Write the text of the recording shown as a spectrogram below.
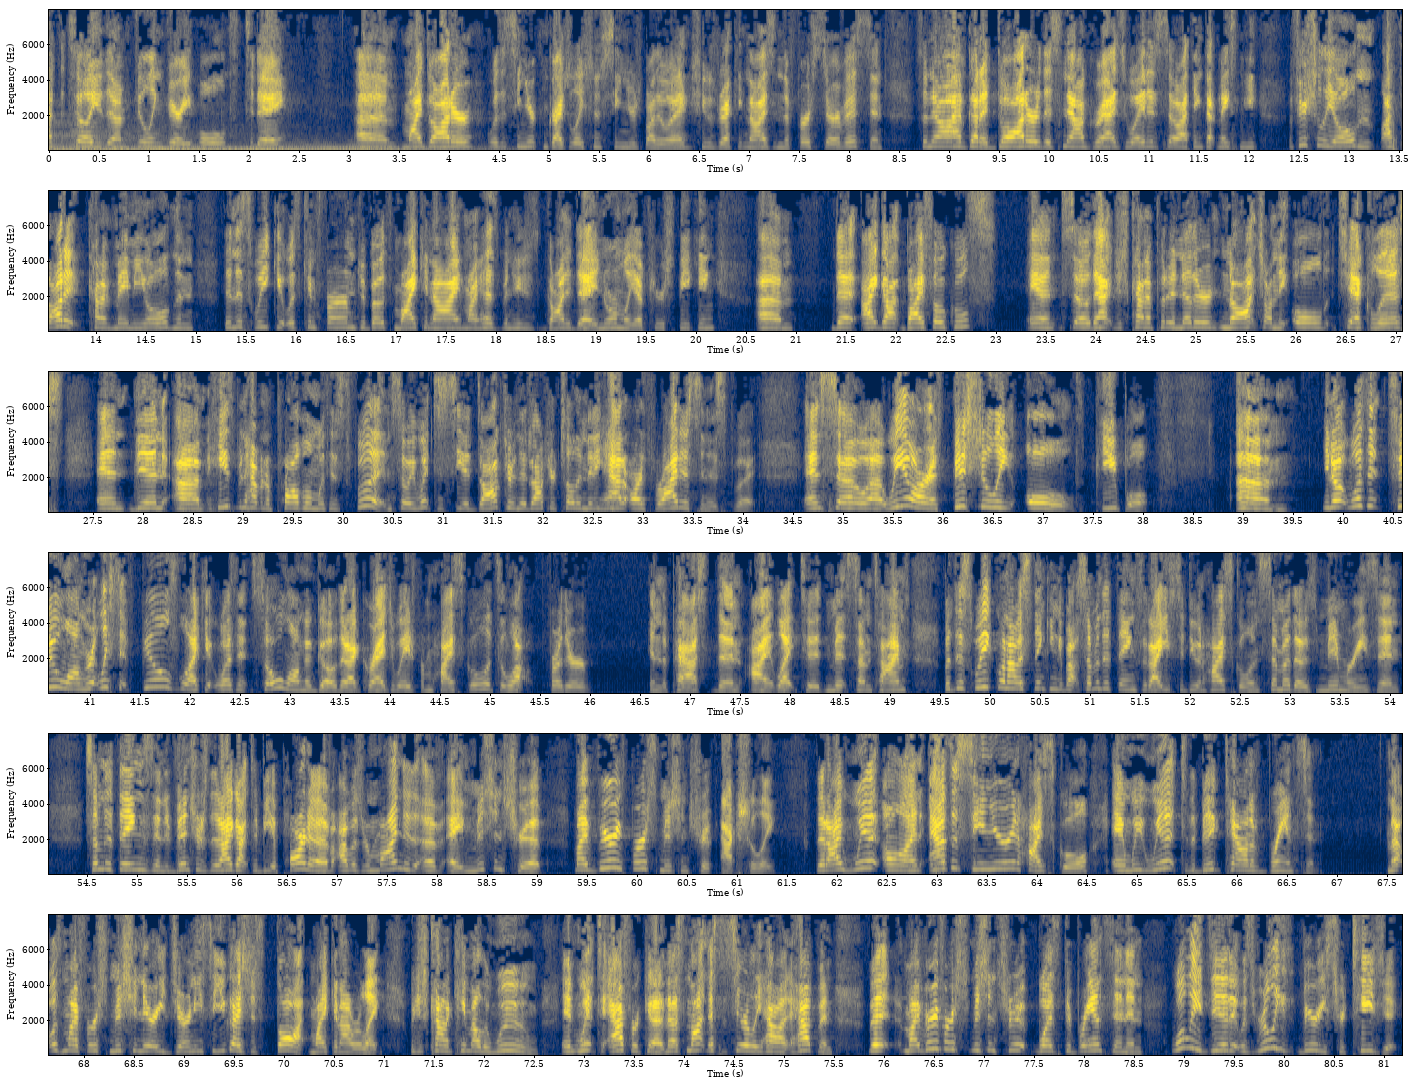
have to tell you that I'm feeling very old today. Um, my daughter was a senior. Congratulations, seniors, by the way. She was recognized in the first service. And so now I've got a daughter that's now graduated. So I think that makes me officially old. And I thought it kind of made me old. And then this week it was confirmed to both Mike and I, my husband who's gone today, normally up here speaking, um, that I got bifocals. And so that just kind of put another notch on the old checklist. And then um, he's been having a problem with his foot, and so he went to see a doctor, and the doctor told him that he had arthritis in his foot. And so uh, we are officially old people. Um, you know, it wasn't too long, or at least it feels like it wasn't so long ago that I graduated from high school. It's a lot further in the past than I like to admit sometimes. But this week, when I was thinking about some of the things that I used to do in high school and some of those memories and some of the things and adventures that I got to be a part of, I was reminded of a mission trip, my very first mission trip, actually, that I went on as a senior in high school, and we went to the big town of Branson. That was my first missionary journey. So you guys just thought Mike and I were like, we just kind of came out of the womb and went to Africa. And that's not necessarily how it happened. But my very first mission trip was to Branson. And what we did, it was really very strategic.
